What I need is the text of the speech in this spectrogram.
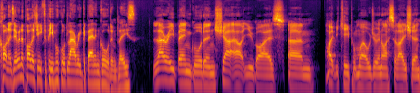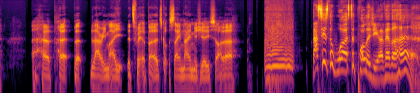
Connor, do an apology for people called Larry, Ben, and Gordon, please. Larry, Ben, Gordon, shout out you guys. Um, hope you're keeping well during isolation. Uh, but, but Larry, mate, the Twitter bird's got the same name as you. So uh, That is the worst apology I've ever heard.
